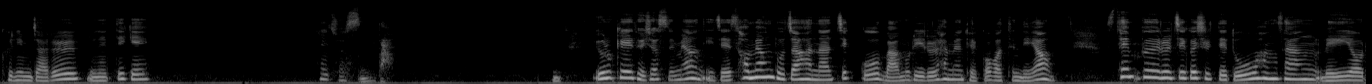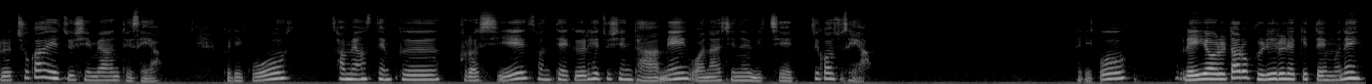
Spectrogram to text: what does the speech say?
그림자를 눈에 띄게 해 주었습니다. 이렇게 되셨으면 이제 서명 도장 하나 찍고 마무리를 하면 될 것 같은데요. 스탬프를 찍으실 때도 항상 레이어를 추가해 주시면 되세요. 그리고 서명 스탬프 브러쉬 선택을 해 주신 다음에 원하시는 위치에 찍어 주세요. 그리고 레이어를 따로 분리를 했기 때문에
